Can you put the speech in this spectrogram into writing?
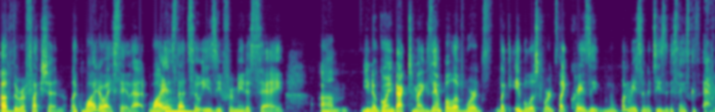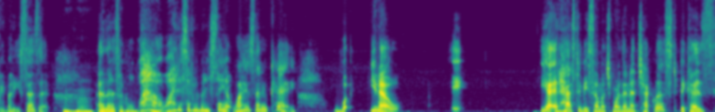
of the reflection. Like, why do I say that? Why is that Mm. so easy for me to say? Um, you know, going back to my example of words like ableist words like crazy, you know, one reason it's easy to say is because everybody says it. Mm-hmm. And then it's like, well, wow, why does everybody say it? Why is that okay? What, you know, it, yeah, it has to be so much more than a checklist because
